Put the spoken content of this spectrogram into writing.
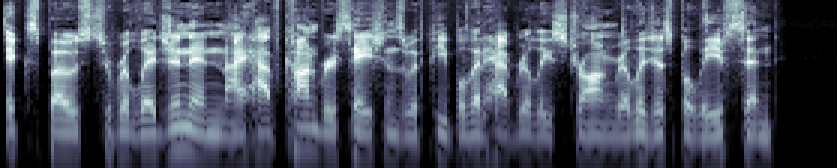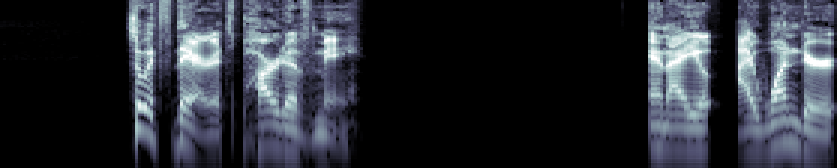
exposed to religion and I have conversations with people that have really strong religious beliefs and so it's there. It's part of me. And I I wonder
